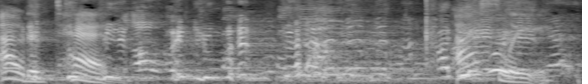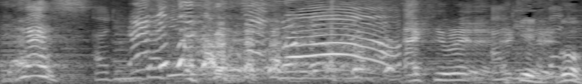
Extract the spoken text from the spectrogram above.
out of ten. Out when you win. Accurate. Okay, go.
